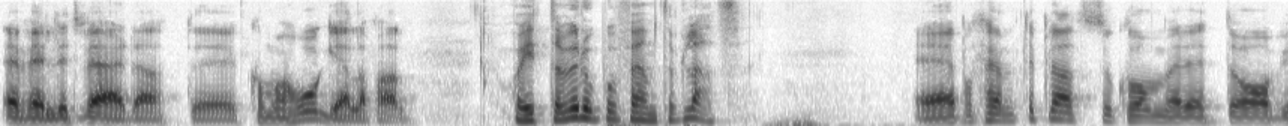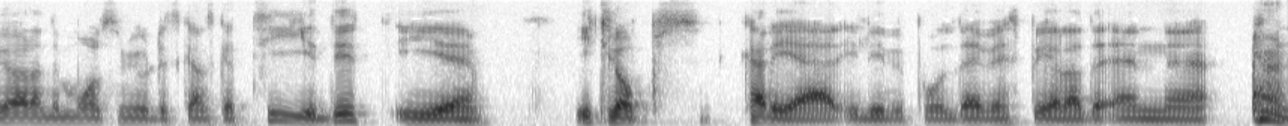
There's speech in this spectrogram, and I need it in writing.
är väldigt värda att eh, komma ihåg i alla fall. Vad hittar vi då på femte plats? Eh, på femte plats så kommer ett avgörande mål som gjordes ganska tidigt i, eh, i Klopps karriär i Liverpool där vi spelade en eh,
